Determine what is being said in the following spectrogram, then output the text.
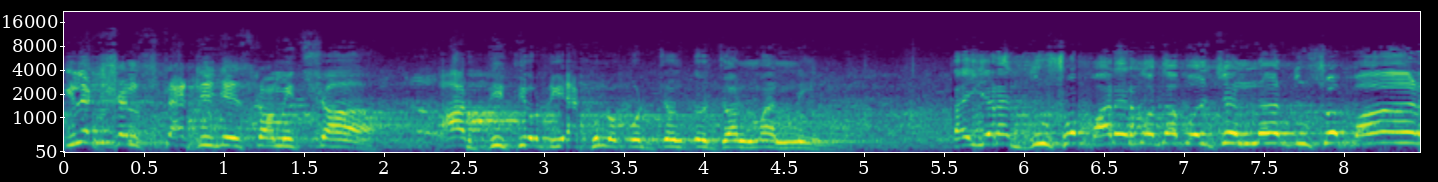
election strategist Amit Shah আর দ্বিতীয়টি এখনও পর্যন্ত জন্মাননি। তাই যারা দুশো পারের কথা বলছেন না, দুশো পার।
